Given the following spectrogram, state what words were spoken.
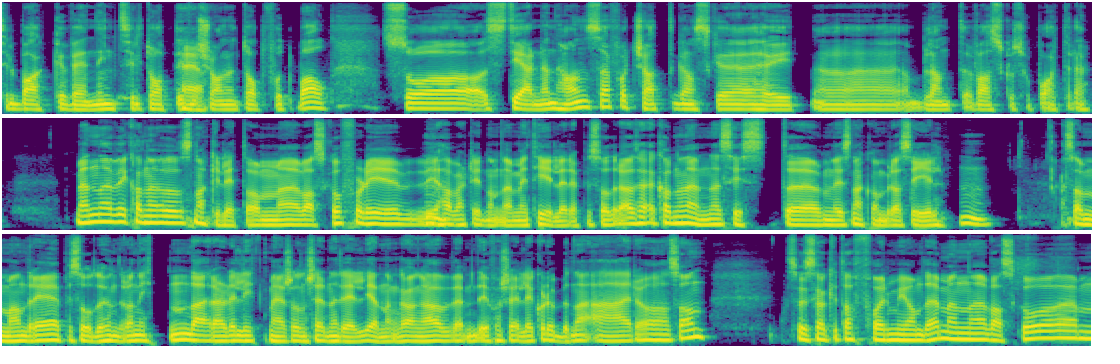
tilbakevending til toppdivisjonen, toppfotball. Så stjernen hans er fortsatt ganske høy uh, blant Vasco-supportere. Men vi kan jo snakke litt om Vasco, fordi vi har vært innom dem i tidligere episoder. Altså, jeg kan jo nevne sist vi snakka om Brasil. Sammen med André, episode 119. Der er det litt mer sånn generell gjennomgang av hvem de forskjellige klubbene er og sånn. Så vi skal ikke ta for mye om det, men eh, Vasco eh,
